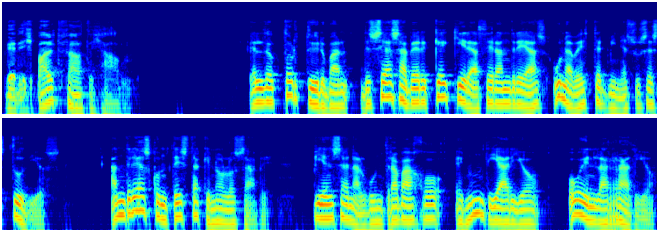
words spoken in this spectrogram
werde ich bald fertig haben. El doctor Thürmann desea saber qué quiere hacer Andreas una vez termine sus estudios. Andreas contesta que no lo sabe. Piensa en algún trabajo, en un diario o en la radio.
